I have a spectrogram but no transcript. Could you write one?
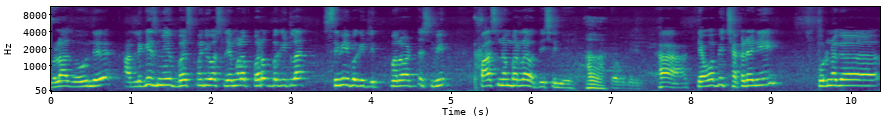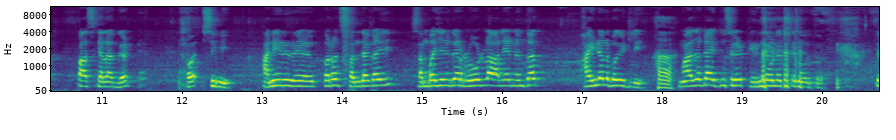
गुलाल होऊन दे. आणि लगेच मी बसमध्ये बसल्यामुळे परत बघितला सिमी बघितली. मला वाटतं सिमी पाच नंबरला होती सिमी. हा. हा तेव्हा बी छकड्याने पूर्ण ग- पास केला गट हो, सिमी. आणि परत संध्याकाळी संभाजीनगर रोडला आल्यानंतर फायनल बघितली. हा. माझं काय दुसरीकडे फिरण्यावर लक्ष नव्हतं. ते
